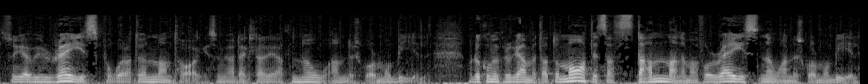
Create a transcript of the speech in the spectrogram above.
så gör vi race på vårt undantag som vi har deklarerat no underscore mobil. Och då kommer programmet automatiskt att stanna när man får race no underscore mobil.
